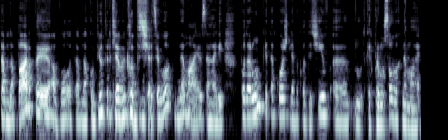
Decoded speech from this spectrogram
там на парти або там на комп'ютер для викладача. Цього немає взагалі. Подарунки також для викладачів, е, ну таких примусових немає.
